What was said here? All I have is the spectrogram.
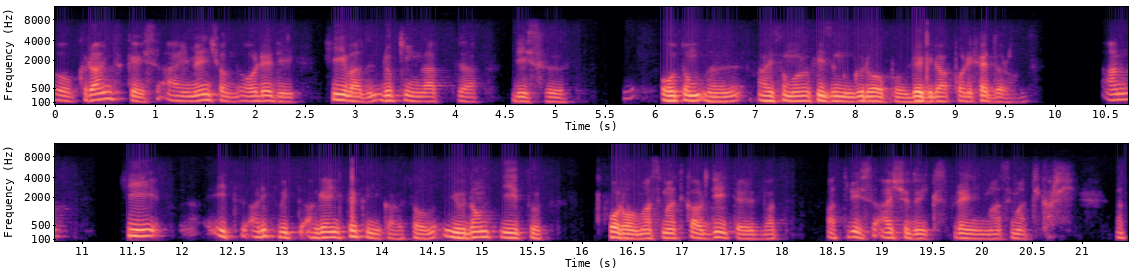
So Klein's case, I mentioned already, he was looking at uh, this uh, autom uh, isomorphism group of regular polyhedrons. And he, it's a little bit again technical, so you don't need to follow mathematical details, but at least I should explain mathematically. But,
